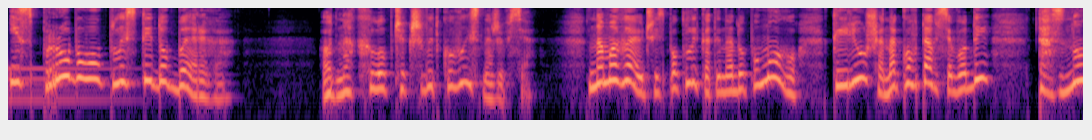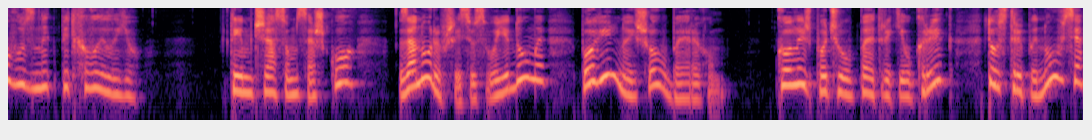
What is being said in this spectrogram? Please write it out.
і спробував плисти до берега. Однак хлопчик швидко виснажився. Намагаючись покликати на допомогу, Кирюша наковтався води та знову зник під хвилею. Тим часом Сашко, занурившись у свої думи, повільно йшов берегом. Коли ж почув Петриків крик, то стрепенувся,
